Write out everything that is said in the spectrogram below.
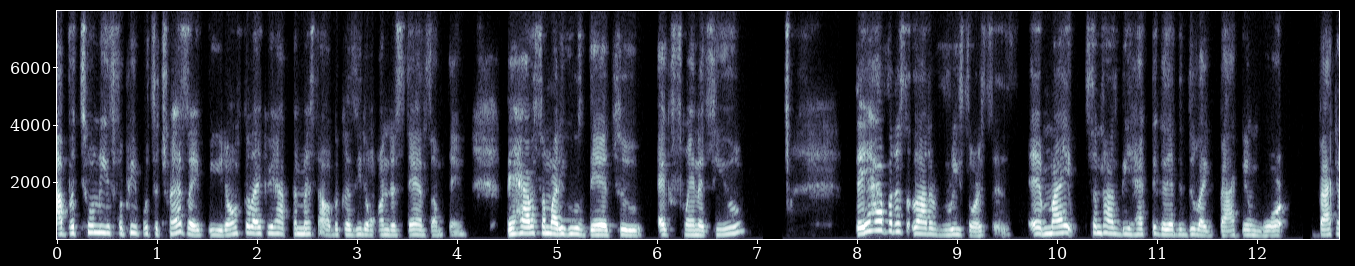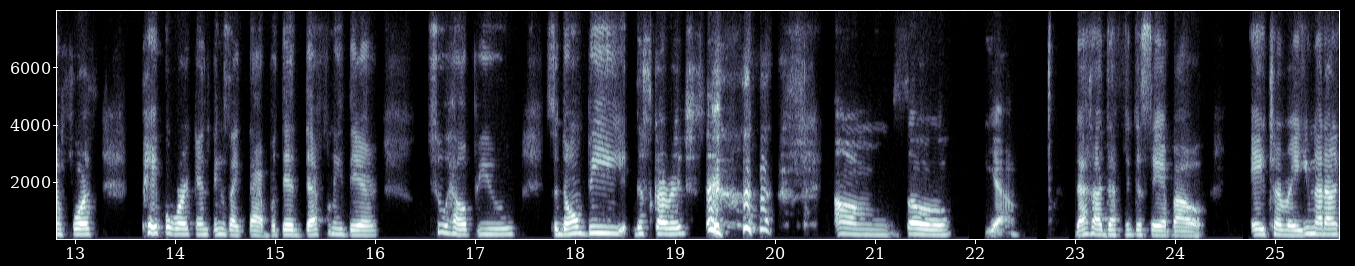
opportunities for people to translate for you. Don't feel like you have to miss out because you don't understand something. They have somebody who's there to explain it to you. They have just a lot of resources. It might sometimes be hectic. They have to do like back and war, back and forth paperwork and things like that, but they're definitely there to help you. So don't be discouraged. um, so yeah, that's I definitely could say about HRA. You know, I, I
